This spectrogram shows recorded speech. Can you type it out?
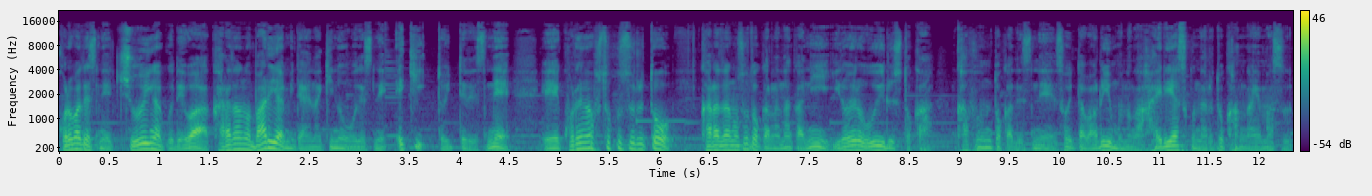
これはですね、中医学では体のバリアみたいな機能をですね、液といってですね、えー、これが不足すると、体の外から中にいろいろウイルスとか花粉とかですね、そういった悪いものが入りやすくなると考えます。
